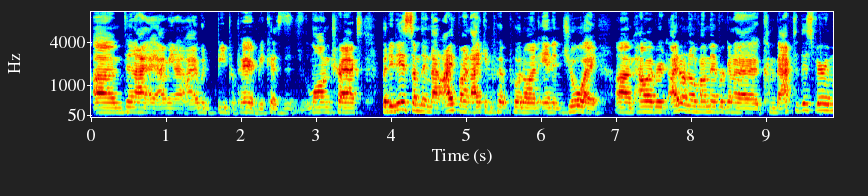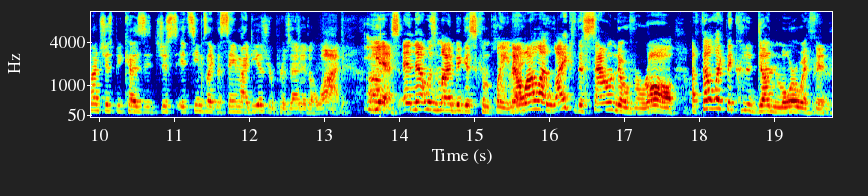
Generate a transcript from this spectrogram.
um, then I, I mean, I, I would be prepared because long tracks. But it is something that I find I can put put on and enjoy. Um, however, I don't know if I'm ever gonna come back to this very much, just because it just it seems like the same ideas were presented a lot. Um, yes, and that was my biggest complaint. Now, while I liked the sound overall, I felt like they could have done more with it, Mm-hmm.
